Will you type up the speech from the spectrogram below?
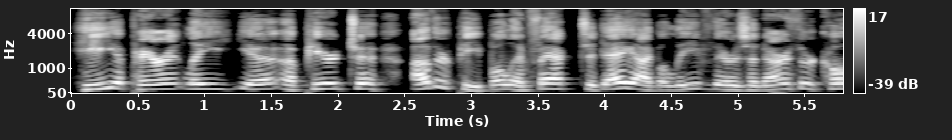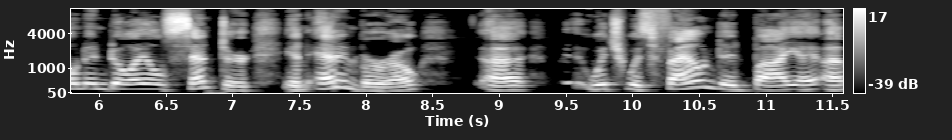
he apparently uh, appeared to other people. In fact, today I believe there's an Arthur Conan Doyle Center in Edinburgh. Uh, which was founded by a,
